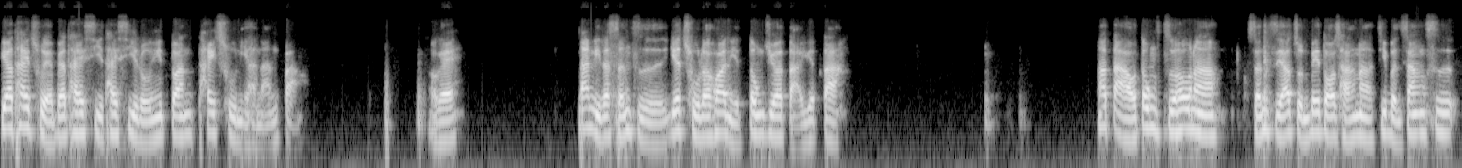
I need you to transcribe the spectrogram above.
不要太粗，也不要太细，太细容易断，太粗你很难绑。OK，那你的绳子越粗的话，你洞就要打越大。那打好洞之后呢，绳子要准备多长呢？基本上是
